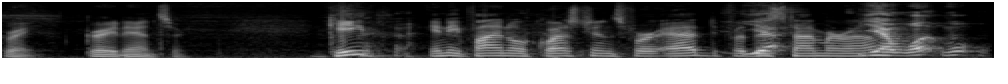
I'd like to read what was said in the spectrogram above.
great, great answer. Keith, any final questions for Ed for this time around? Yeah, one,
